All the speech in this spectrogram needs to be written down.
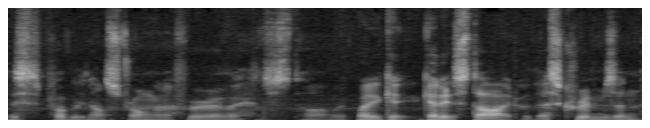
this is probably not strong enough really to start with, but get, get it started with this crimson.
